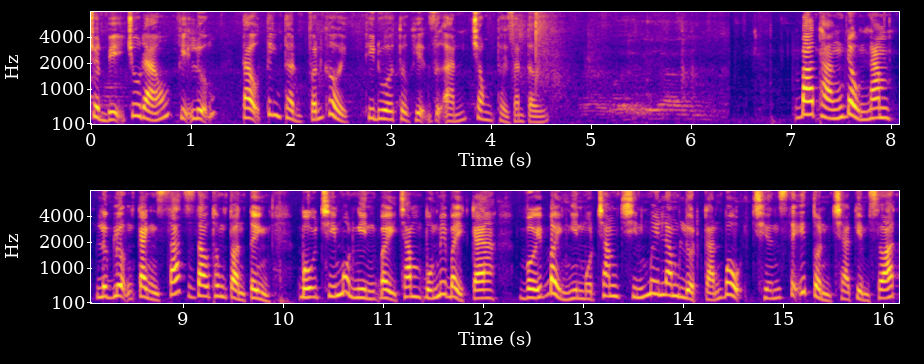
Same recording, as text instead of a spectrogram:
chuẩn bị chu đáo, kỹ lưỡng, tạo tinh thần phấn khởi thi đua thực hiện dự án trong thời gian tới. 3 tháng đầu năm, lực lượng cảnh sát giao thông toàn tỉnh bố trí 1.747 ca với 7.195 lượt cán bộ, chiến sĩ tuần tra kiểm soát,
